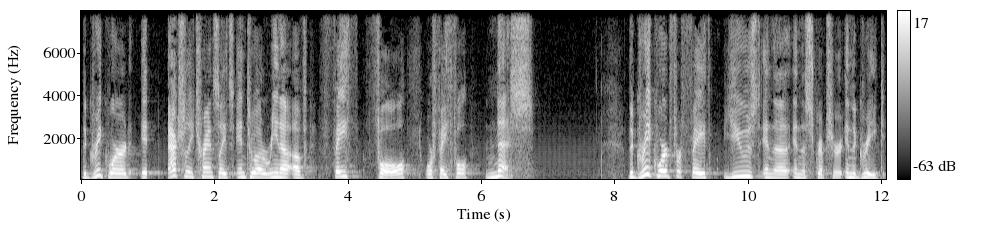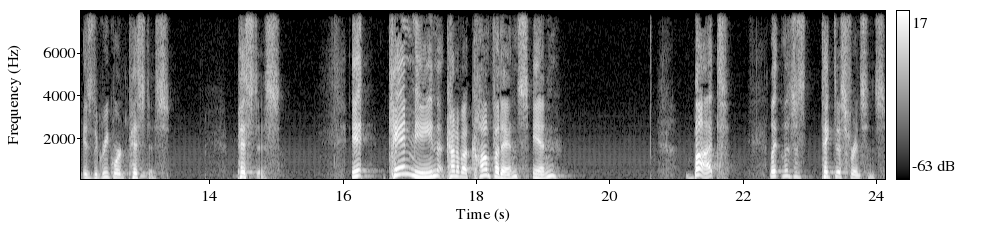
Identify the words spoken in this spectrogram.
the Greek word, it actually translates into an arena of faithful or faithfulness. The Greek word for faith used in the, in the scripture, in the Greek, is the Greek word pistis. Pistis. It can mean kind of a confidence in, but let, us just take this for instance.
